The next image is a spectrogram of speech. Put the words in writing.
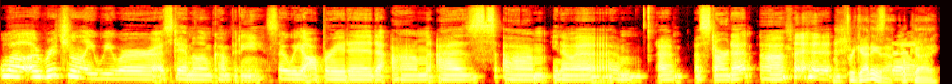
Well, originally we were a standalone company, so we operated um, as um, you know a, um, a, a startup. Um, I'm forgetting so, that. Okay.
